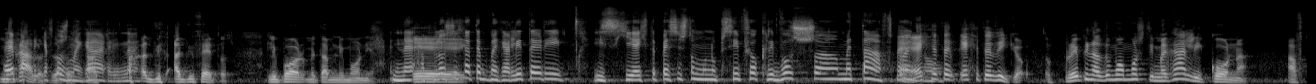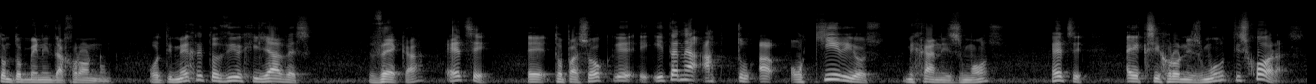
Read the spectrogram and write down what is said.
Έπαθε μεγάλο. κι αυτός μεγάλη, ναι. Αντι, Αντιθέτως. Λοιπόν, με τα μνημόνια. Ναι, Ε, απλώς είχατε μεγαλύτερη ισχύ. Έχετε πέσει στο μονοψήφιο ακριβώς μετά. Αυτό Ναι, εννοώ. έχετε, έχετε δίκιο. Πρέπει να δούμε όμως τη μεγάλη εικόνα αυτών των 50 χρόνων. Ότι μέχρι το 2010, έτσι, ε, το ΠΑΣΟΚ ε, ήταν απ' το- α- ο κύριος μηχανισμός έτσι, εξυγχρονισμού της χώρας.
